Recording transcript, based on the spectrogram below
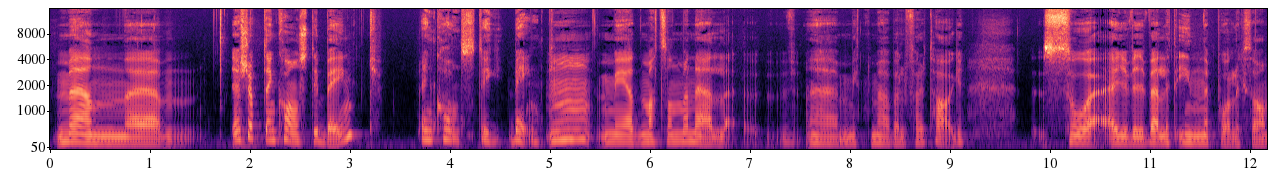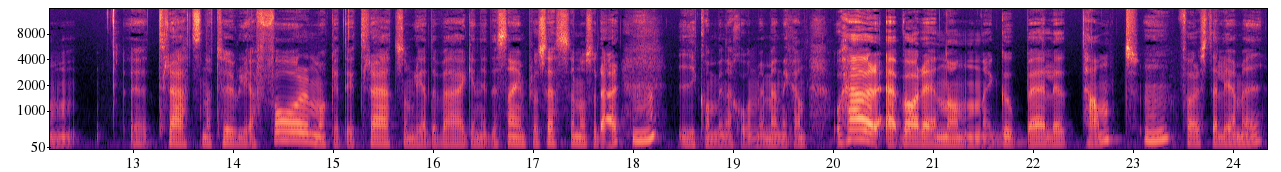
Men eh, jag köpte en konstig bänk En konstig bänk. Mm, med Mattsson Manell, eh, mitt möbelföretag. Så är ju vi väldigt inne på liksom eh, träts naturliga form och att det är trät som leder vägen i designprocessen och sådär. I kombination med människan. Och här är- var det någon gubbe eller tant, föreställer jag mig.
